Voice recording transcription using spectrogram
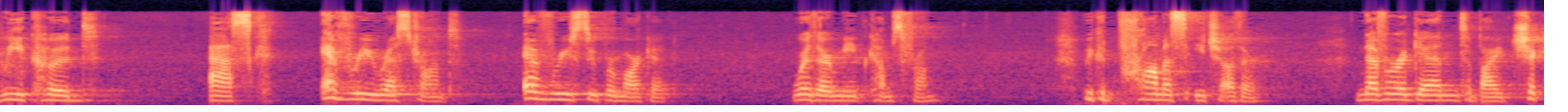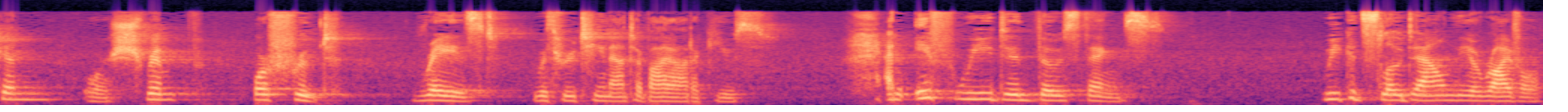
We could ask every restaurant, every supermarket, where their meat comes from. We could promise each other never again to buy chicken or shrimp or fruit raised with routine antibiotic use. And if we did those things, we could slow down the arrival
